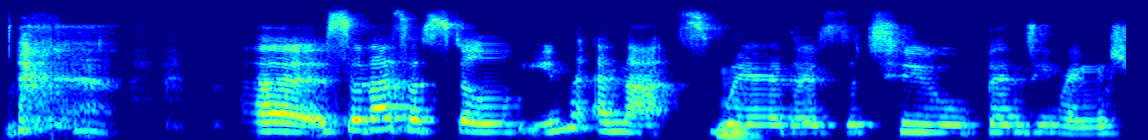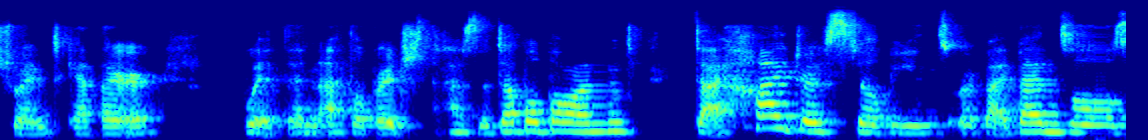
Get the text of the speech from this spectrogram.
Uh, so that's a stilbene, and that's mm. where there's the two benzene rings joined together with an ethyl bridge that has a double bond. Dihydrostilbenes or bibenzols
